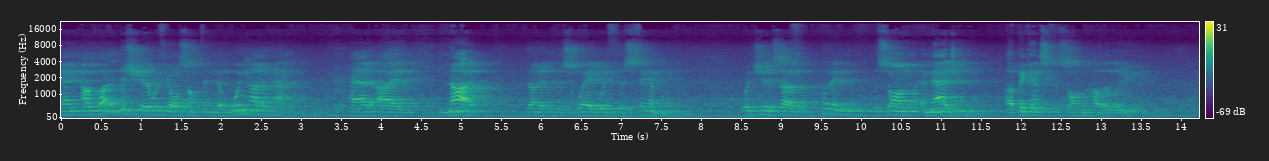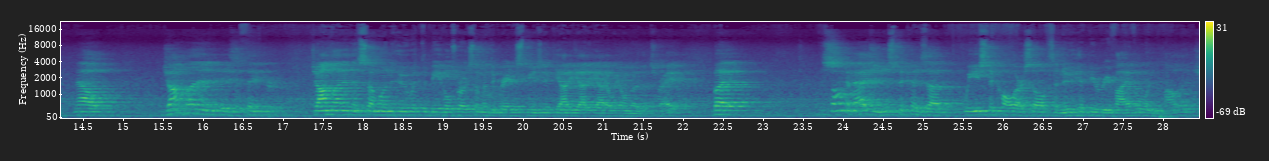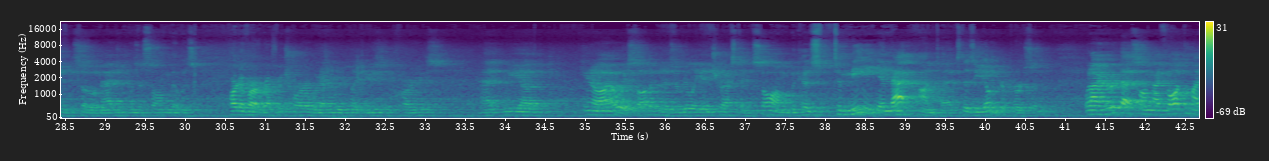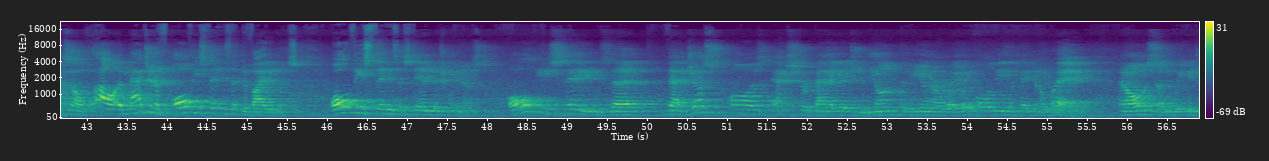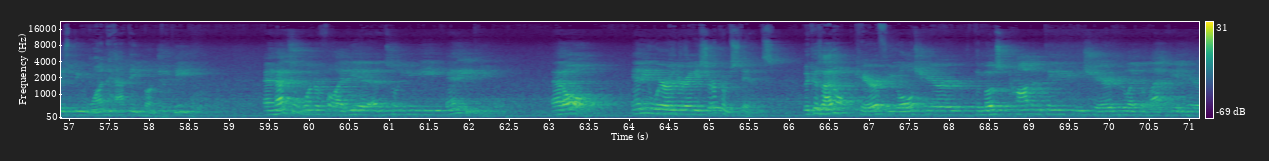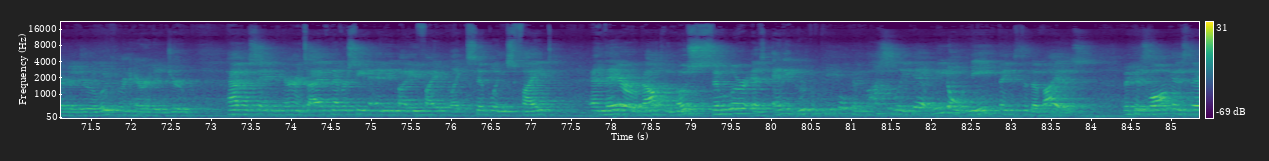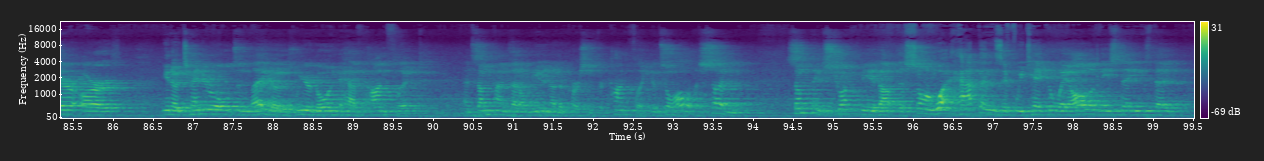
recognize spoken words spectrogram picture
And I wanted to share with y'all something that would not have happened had I not done it this way with this family, which is uh, putting the song Imagine up against the song Hallelujah. Now, John Lennon is a thinker. John Lennon is someone who, with the Beatles, wrote some of the greatest music, yada, yada, yada. We all know this, right? But song Imagine, just because uh, we used to call ourselves a new hippie revival in college, and so Imagine was a song that was part of our repertoire whenever we played music parties. And we, uh, you know, I always thought of it as a really interesting song because to me, in that context, as a younger person, when I heard that song, I thought to myself, wow, imagine if all these things that divided us, all these things that stand between us, all these things that that just cause extra baggage and junk to be in our way, what if all of these were taken away? And all of a sudden we could just be one happy bunch of people. And that's a wonderful idea until you meet any people at all, anywhere under any circumstance. Because I don't care if you all share the most common thing you can share, if you're like a Latvian heritage or a Lutheran heritage or have the same parents. I have never seen anybody fight like siblings fight and they are about the most similar as any group of people can possibly get. We don't need things to divide us. Because long as there are, you know, 10 year olds and Legos, we are going to have conflict. And sometimes I don't need another person for conflict. And so all of a sudden, something struck me about this song. What happens if we take away all of these things that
